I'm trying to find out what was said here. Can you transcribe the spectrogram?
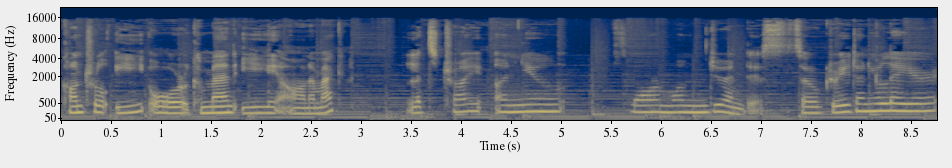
ctrl e or command e on a mac. Let's try a new form when doing this so create a new layer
